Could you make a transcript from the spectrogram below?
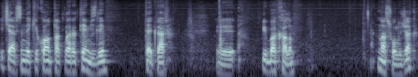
İçerisindeki kontakları temizleyeyim. Tekrar e, bir bakalım nasıl olacak.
